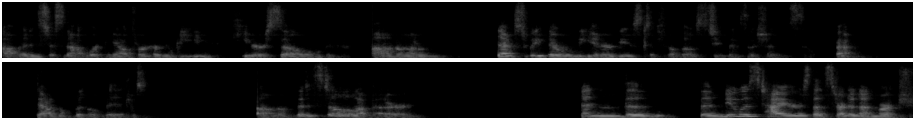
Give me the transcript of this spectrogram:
Um, and it's just not working out for her to be here, so, um, next week there will be interviews to fill those two positions. Back down a little bit. Um, but it's still a lot better. And the, the newest hires that started on March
